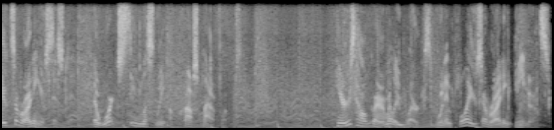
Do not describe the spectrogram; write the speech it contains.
It's a writing assistant that works seamlessly across platforms. Here's how Grammarly works when employees are writing emails.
